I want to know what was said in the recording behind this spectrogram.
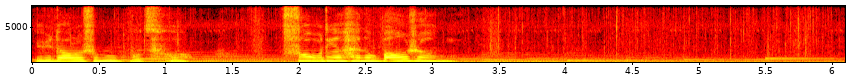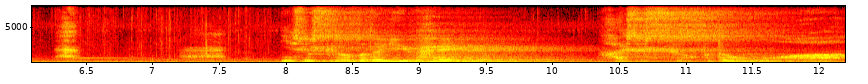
遇到了什么不测，说不定还能帮上你。你是舍不得玉佩，还是舍不得我。啊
